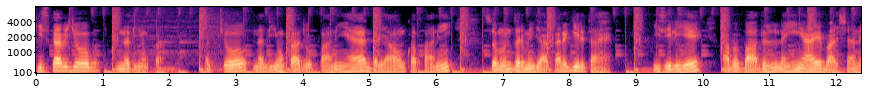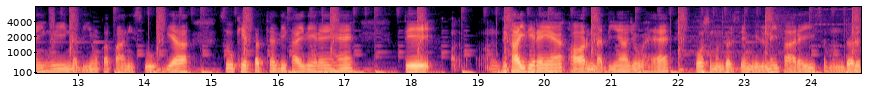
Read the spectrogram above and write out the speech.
किसका विजोग? नदियों का। बच्चों, नदियों का जो पानी है, दरियाओं का पानी समुंदर में जाकर गिरता है। इसीलिए अब बादल नहीं आए वर्षा नहीं हुई, नदियों का पानी सूख गया सूखे पत्थर दिखाई दे रहे हैं, ते, दिखाई दे रहे हैं और नदियाँ जो है, वो समुंदर से मिल नहीं पा रही। समुंदर,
